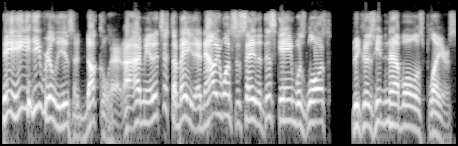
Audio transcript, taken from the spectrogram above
He, he, he really is a knucklehead. I, I mean, it's just amazing. And now he wants to say that this game was lost because he didn't have all his players.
